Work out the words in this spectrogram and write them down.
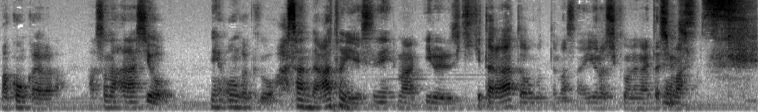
まあ、今回は、まあ、その話を、ね、音楽を挟んだ後にですね、まあ、いろいろ聞けたらなと思ってますので、よろしくお願いいたします。す。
